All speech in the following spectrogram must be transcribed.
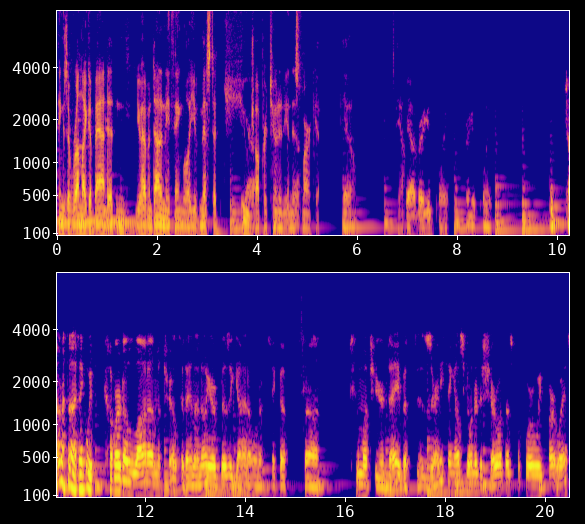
things have run like a bandit and you haven't done anything, well, you've missed a huge yeah. opportunity in this market, you know? Yeah. Yeah. Very good point. Very good point. Jonathan, I think we've covered a lot of material today, and I know you're a busy guy. I don't want to take up uh, too much of your day, but is there anything else you wanted to share with us before we part ways?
